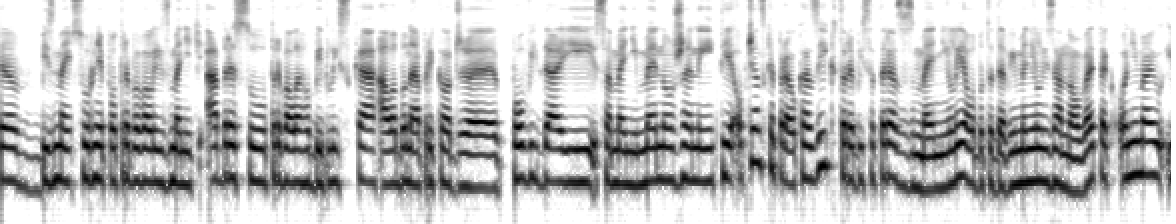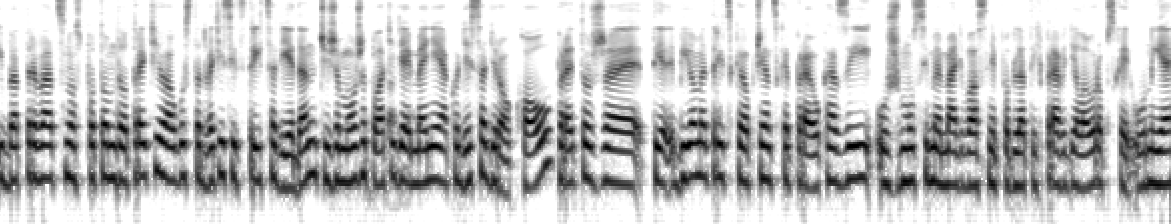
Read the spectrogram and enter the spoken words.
eh, by sme súrne potrebovali zmeniť adresu trvalého bydliska alebo napríklad, že po vydají sa mení meno ženy, tie občianské preukazy, ktoré by sa teraz zmenili alebo teda vymenili za nové, tak oni majú iba trvácnosť potom do 3. augusta 2031, čiže môže platiť aj menej ako 10 rokov, pretože tie biometrické občianské preukazy už musíme mať vlastne podľa tých pravidel Európskej únie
